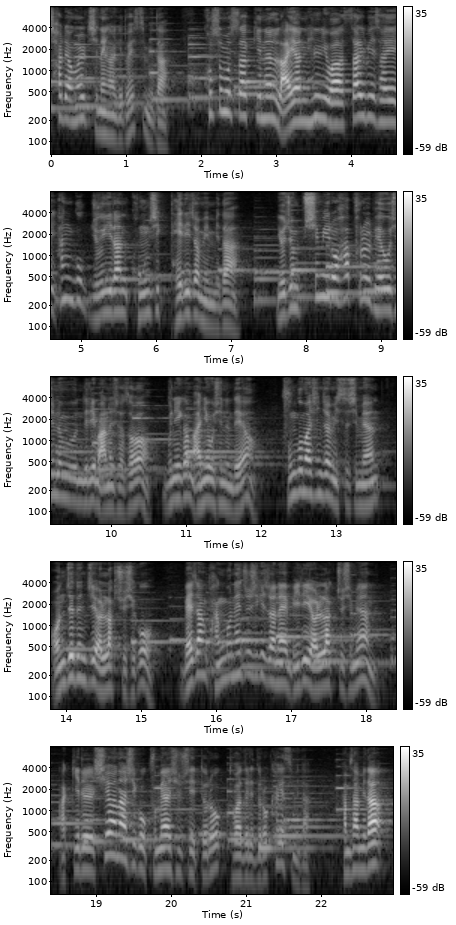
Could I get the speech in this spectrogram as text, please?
촬영을 진행하기도 했습니다. 코스모스 악기는 라이언 힐리와 살비사의 한국 유일한 공식 대리점입니다. 요즘 취미로 하프를 배우시는 분들이 많으셔서 문의가 많이 오시는데요. 궁금하신 점 있으시면 언제든지 연락 주시고 매장 방문해 주시기 전에 미리 연락 주시면 악기를 시연하시고 구매하실 수 있도록 도와드리도록 하겠습니다. 감사합니다.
